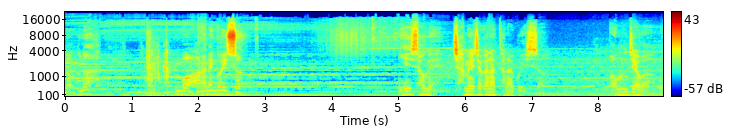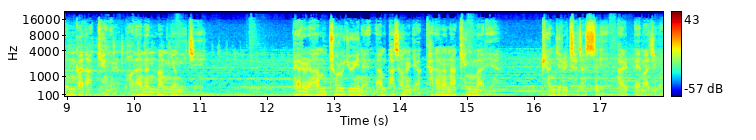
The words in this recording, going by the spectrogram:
너구나. 뭐 알아낸 거 있어? 이 섬에 참회자가 나타나고 있어. 범죄와 온갖 악행을 벌하는 망령이지. 배를 암초로 유인해 난파선을 약탈하는 악행 말이야. 편지를 찾았으니 발뺌하지 마.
